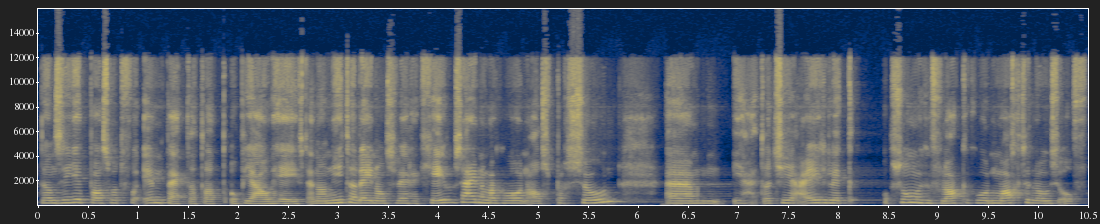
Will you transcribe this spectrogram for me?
Dan zie je pas wat voor impact dat dat op jou heeft. En dan niet alleen als werkgever zijn, maar gewoon als persoon. Um, ja, dat je je eigenlijk op sommige vlakken gewoon machteloos of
